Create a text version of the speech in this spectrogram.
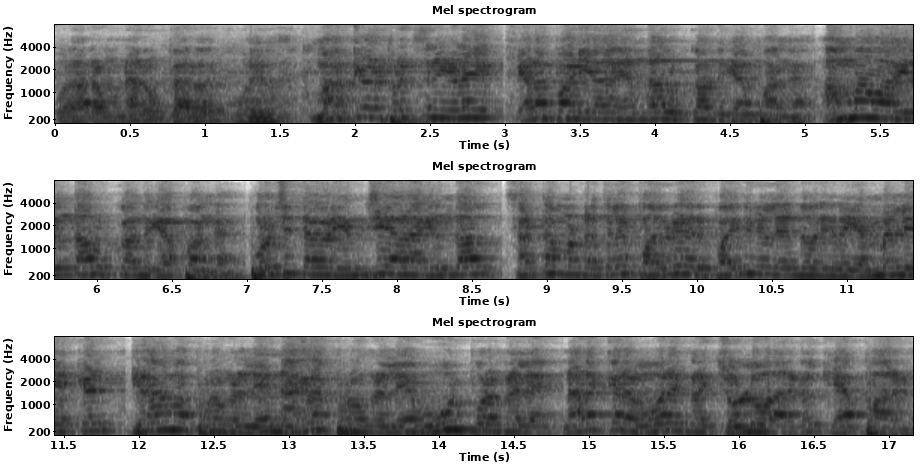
ஒரு அரை மணி நேரம் உட்காருவாரு போயிடுவார். மக்கள் பிரச்சனைகளை எடப்பாடியாக இருந்தால் உட்கார்ந்து கேட்பாங்க. அம்மாவாக இருந்தால் உட்கார்ந்து கேட்பாங்க. புரட்சி தலைவர் எம்ஜிஆராக இருந்தால் சட்டமன்றத்திலே பல்வேறு பகுதிகளில் இருந்து வருகிற எம்எல்ஏக்கள் கிராமப்புறங்களிலே நகரப்புறங்களிலே ஊர்ப்புறங்களிலே நடக்கிற விவரங்களை சொல்லுவார்கள் கேட்பார்கள்.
